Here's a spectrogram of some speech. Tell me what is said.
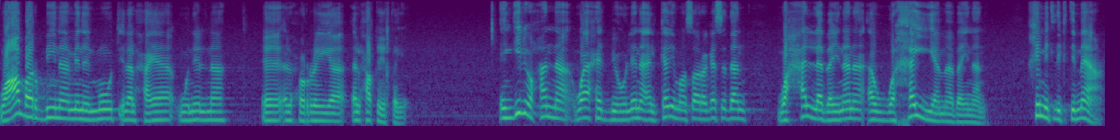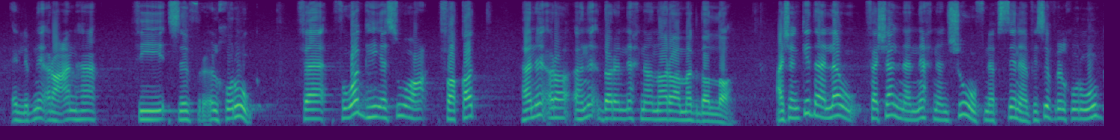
وعبر بينا من الموت إلى الحياة ونلنا آه، الحرية الحقيقية. إنجيل يوحنا واحد بيقول لنا الكلمة صار جسدا وحل بيننا أو وخيم بيننا. خيمة الاجتماع اللي بنقرأ عنها في سفر الخروج. ففي وجه يسوع فقط هنقرأ هنقدر إن إحنا نرى مجد الله. عشان كده لو فشلنا إن إحنا نشوف نفسنا في سفر الخروج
